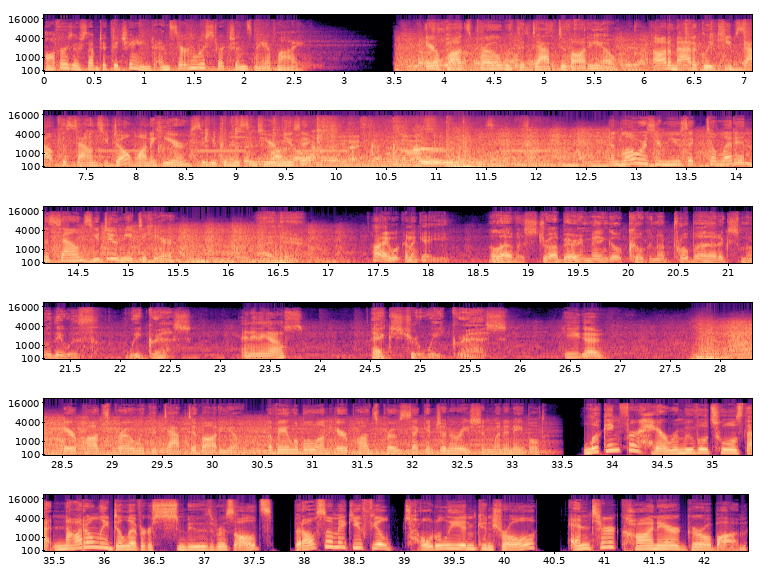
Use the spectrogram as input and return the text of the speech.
Offers are subject to change and certain restrictions may apply. AirPods Pro with adaptive audio automatically keeps out the sounds you don't want to hear so you can listen to your music and lowers your music to let in the sounds you do need to hear. Hi there. Hi, what can I get you? I'll have a strawberry mango coconut probiotic smoothie with wheatgrass. Anything else? Extra wheatgrass. Here you go. AirPods Pro with adaptive audio. Available on AirPods Pro second generation when enabled. Looking for hair removal tools that not only deliver smooth results, but also make you feel totally in control? Enter Conair Girl Bomb.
